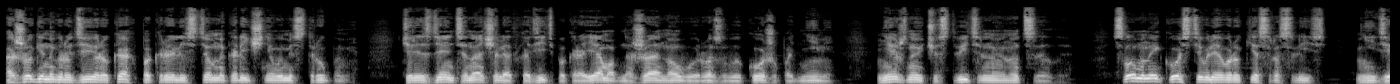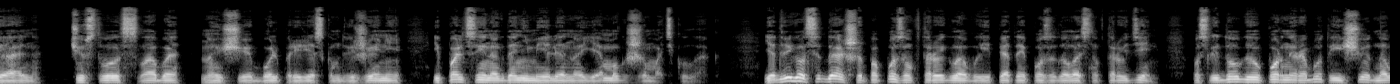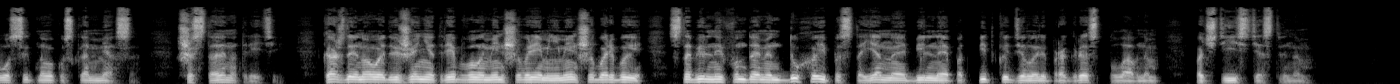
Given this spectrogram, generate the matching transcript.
Ожоги на груди и руках покрылись темно-коричневыми струпами. Через день те начали отходить по краям, обнажая новую розовую кожу под ними, нежную, чувствительную, но целую. Сломанные кости в левой руке срослись, не идеально. Чувствовалась слабая, но еще и боль при резком движении, и пальцы иногда немели, но я мог сжимать кулак. Я двигался дальше по позам второй главы, и пятая поза далась на второй день, после долгой упорной работы еще одного сытного куска мяса, шестая на третий. Каждое новое движение требовало меньше времени, меньше борьбы. Стабильный фундамент духа и постоянная обильная подпитка делали прогресс плавным, почти естественным.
